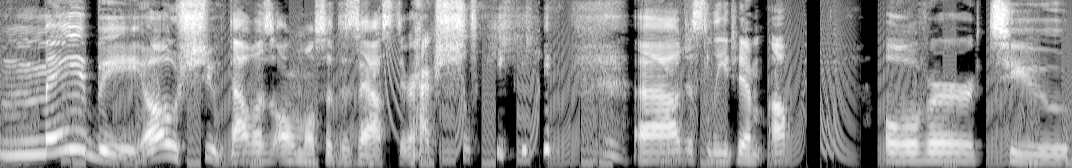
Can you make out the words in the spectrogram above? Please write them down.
Maybe! Oh shoot, that was almost a disaster, actually. uh, I'll just lead him up over to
